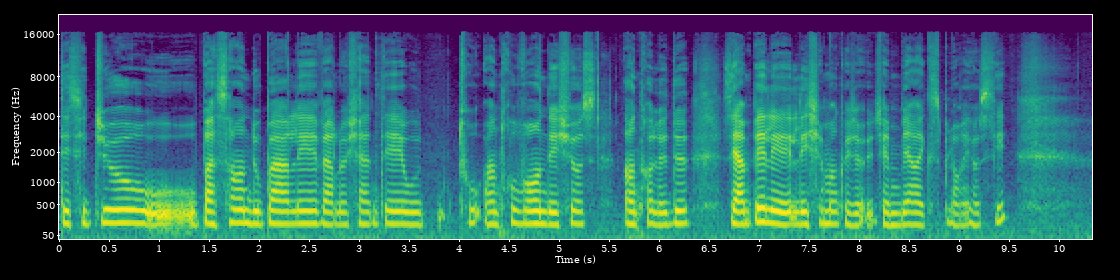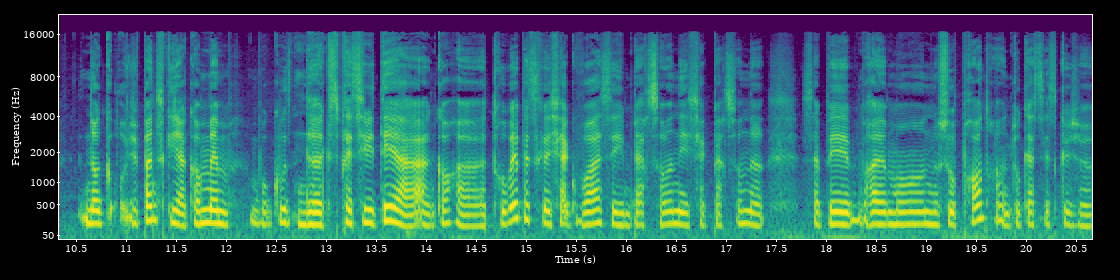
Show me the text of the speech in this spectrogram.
tessitures ou, ou, passant du parler vers le chanter ou en trouvant des choses entre les deux. C'est un peu les, les chemins que j'aime bien explorer aussi. Donc, je pense qu'il y a quand même beaucoup d'expressivité à encore à trouver parce que chaque voix, c'est une personne et chaque personne, ça peut vraiment nous surprendre. En tout cas, c'est ce que je,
